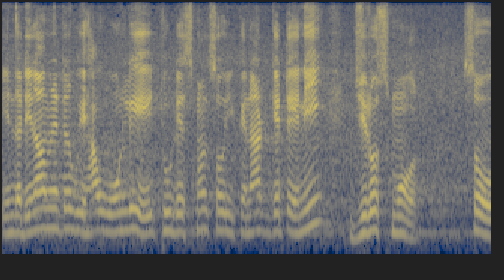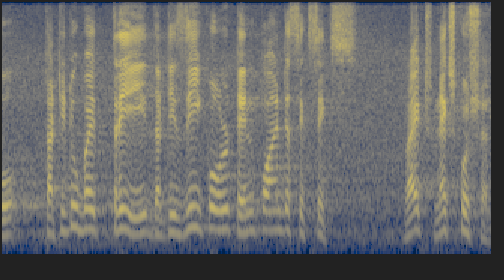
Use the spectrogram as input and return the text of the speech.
in the denominator we have only two decimals. So you cannot get any zeros more. So 32 by 3 that is equal 10.66. Right. Next question.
